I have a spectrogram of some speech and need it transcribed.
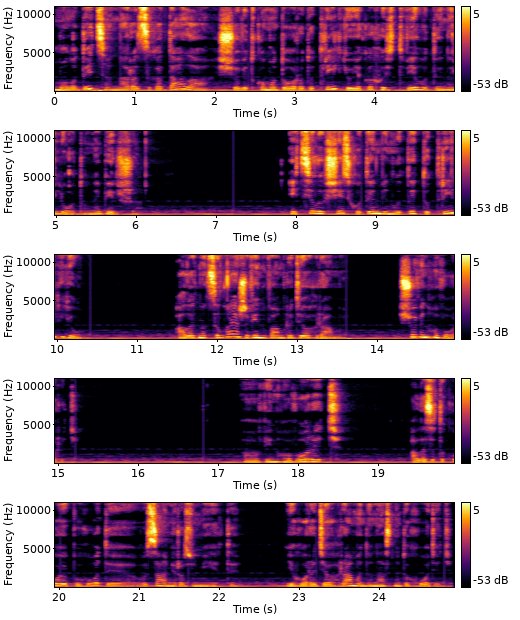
Молодиця нараз згадала, що від Комодору до Трілью якихось дві години льоту, не більше. І цілих шість годин він летить до Трілью, але надсилає ж він вам радіограми. Що він говорить? Він говорить, але за такої погоди, ви самі розумієте, його радіограми до нас не доходять.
